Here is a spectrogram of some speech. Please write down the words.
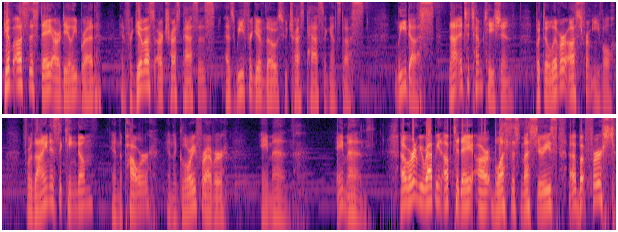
Give us this day our daily bread, and forgive us our trespasses, as we forgive those who trespass against us. Lead us not into temptation, but deliver us from evil. For thine is the kingdom, and the power, and the glory forever. Amen. Amen. Uh, we're going to be wrapping up today our Bless This Mess series. Uh, but first,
